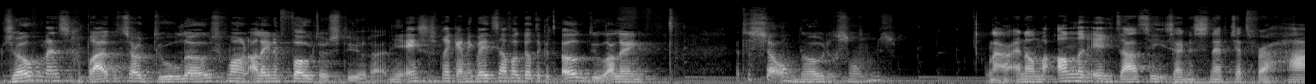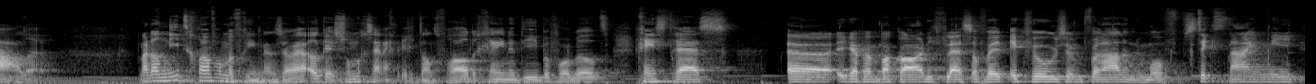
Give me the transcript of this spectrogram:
Zoveel mensen gebruiken het zo doelloos. Gewoon alleen een foto sturen. Niet eens gesprekken. En ik weet zelf ook dat ik het ook doe. Alleen. Het is zo onnodig soms. Nou, en dan mijn andere irritatie zijn de Snapchat-verhalen. Maar dan niet gewoon van mijn vrienden en zo. Oké, sommige zijn echt irritant. Vooral degene die bijvoorbeeld geen stress. Uh, ik heb een Bacardi fles. Of weet ik veel hoe ze hun verhalen noemen. Of 69 me.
